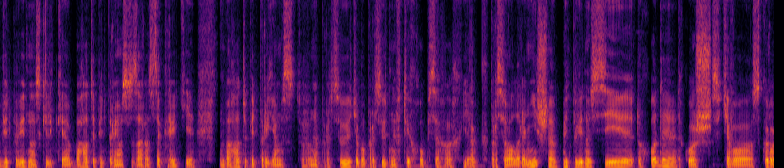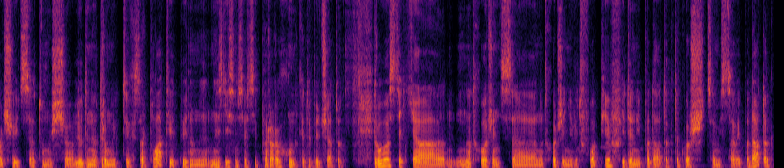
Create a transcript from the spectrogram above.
відповідно, оскільки багато підприємств зараз закриті, багато підприємств не працюють або працюють не в тих обсягах, як працювали раніше. Відповідно, ці доходи також суттєво скорочуються здійснюється, тому що люди не отримують тих зарплат, і відповідно не здійснюються ці перерахунки до бюджету. Друга стаття надходжень це надходження від ФОПів. Єдиний податок також це місцевий податок.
